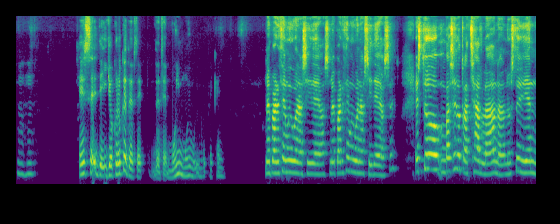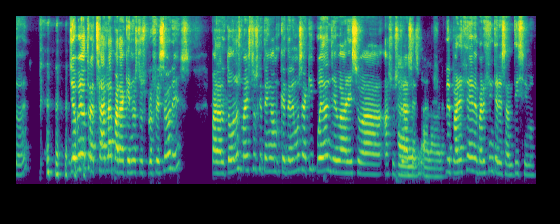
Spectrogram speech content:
yo creo que desde, desde muy, muy, muy, muy pequeño. Me parece muy buenas ideas, me parece muy buenas ideas. ¿eh? Esto va a ser otra charla, Ana, lo estoy viendo. ¿eh? Yo veo otra charla para que nuestros profesores para todos los maestros que, tengan, que tenemos aquí puedan llevar eso a, sus clases. me, parece, me parece interesantísimo.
